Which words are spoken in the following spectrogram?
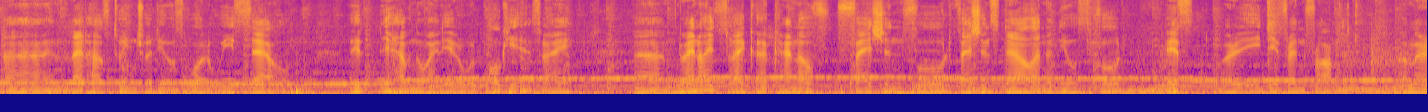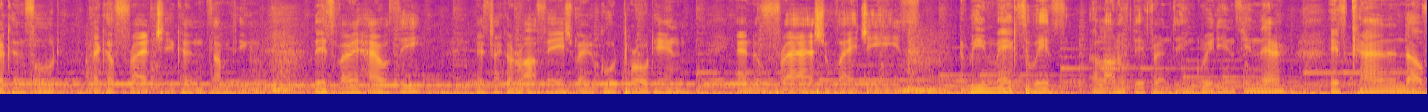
and let us to introduce what we sell. They, they have no idea what poke is, right? Um, right now it's like a kind of fashion food, fashion style, and a new food. It's very different from the American food, like a fried chicken, something. It's very healthy. It's like a raw fish, very good protein, and fresh veggies. We mix with a lot of different ingredients in there. It's kind of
